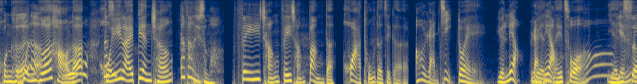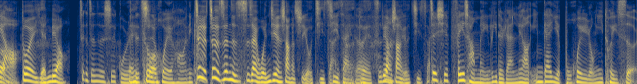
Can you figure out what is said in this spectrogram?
混合混合好了，回来变成那到底什么？非常非常棒的画图的这个哦，染剂。对。原料染料没错哦，颜色对颜料。这个真的是古人的智慧哈！你看，这个这个真的是在文件上是有记载记载的，对，资料上有记载。这些非常美丽的燃料，应该也不会容易褪色，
